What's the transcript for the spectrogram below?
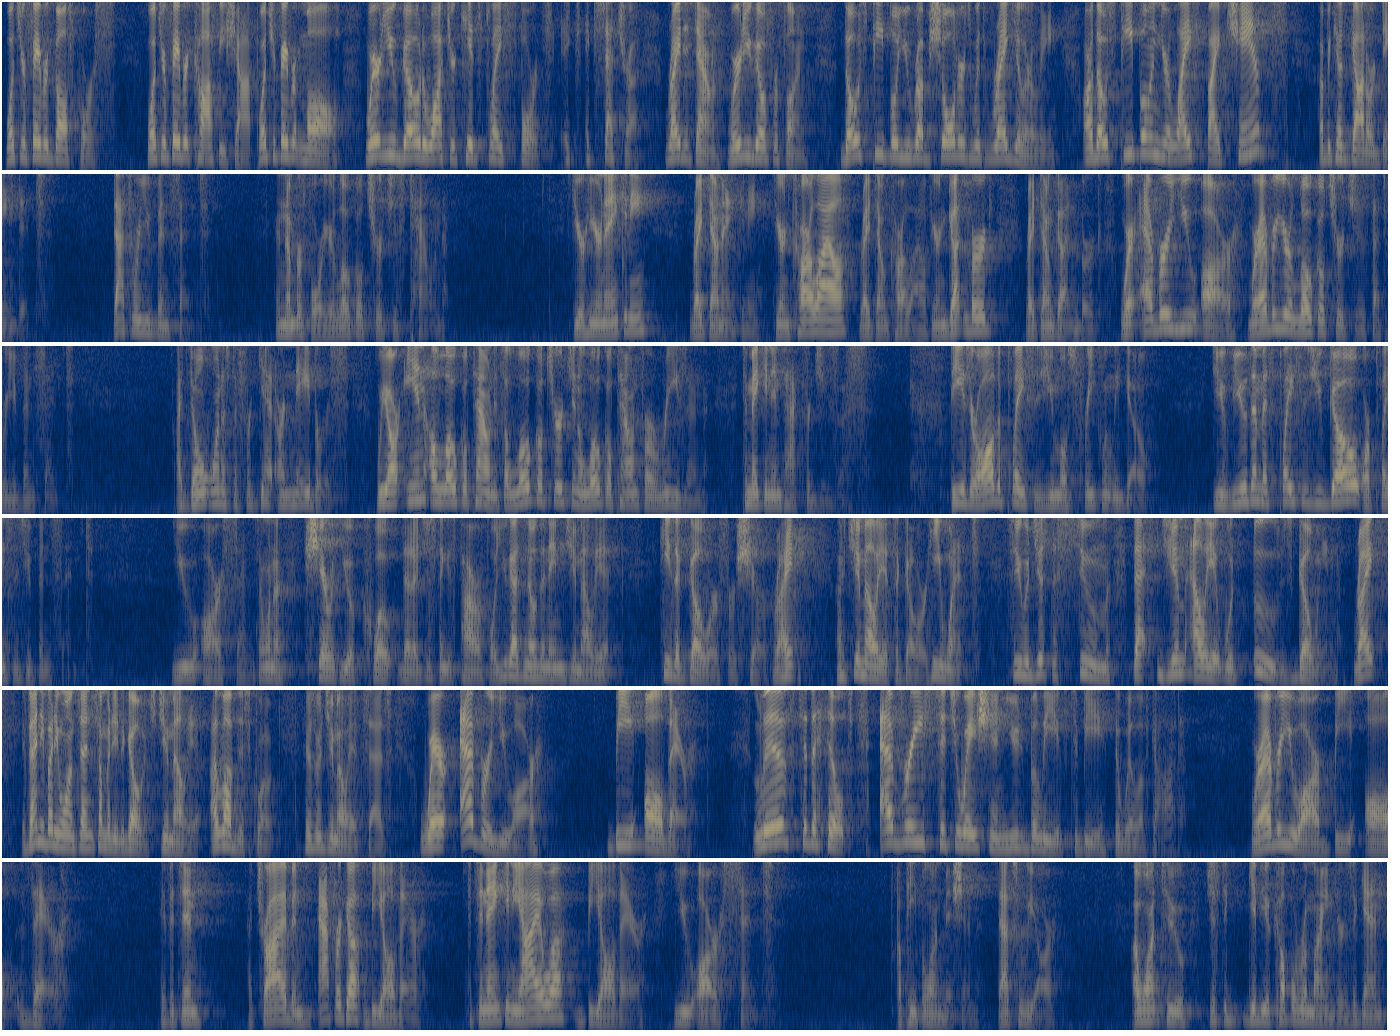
What's your favorite golf course? What's your favorite coffee shop? What's your favorite mall? Where do you go to watch your kids play sports, etc.? Write it down. Where do you go for fun? Those people you rub shoulders with regularly, are those people in your life by chance or because God ordained it? That's where you've been sent. And number four, your local church's town. If you're here in Ankeny, write down Ankeny. If you're in Carlisle, write down Carlisle. If you're in Guttenberg, write down Guttenberg. Wherever you are, wherever your local church is, that's where you've been sent. I don't want us to forget our neighbors. We are in a local town. It's a local church in a local town for a reason to make an impact for Jesus. These are all the places you most frequently go. Do you view them as places you go or places you've been sent? You are sent. I want to share with you a quote that I just think is powerful. You guys know the name Jim Elliot. He's a goer for sure, right? Jim Elliot's a goer. He went. So you would just assume that Jim Elliot would ooze going, right? If anybody wants somebody to go, it's Jim Elliot. I love this quote. Here's what Jim Elliot says Wherever you are, be all there. Live to the hilt every situation you believe to be the will of God. Wherever you are, be all there. If it's in a tribe in Africa, be all there. If it's in Ankeny, Iowa, be all there. You are sent. A people on mission. That's who we are. I want to just to give you a couple reminders. Again,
